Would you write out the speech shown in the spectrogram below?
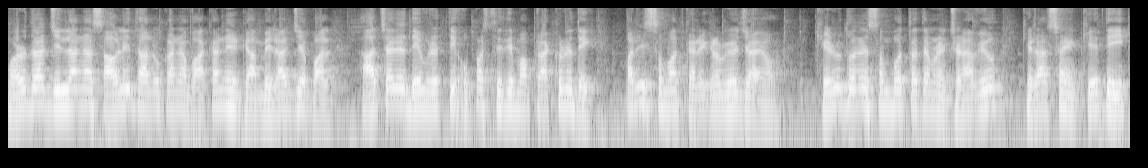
વડોદરા જિલ્લાના સાવલી તાલુકાના વાંકાનેર ગામે રાજ્યપાલ આચાર્ય દેવવ્રતની ઉપસ્થિતિમાં પ્રાકૃતિક પરિસંવાદ કાર્યક્રમ યોજાયો. ખેડૂતોને સંબોધતા તેમણે જણાવ્યું કે રાસાયણિક ખેતી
